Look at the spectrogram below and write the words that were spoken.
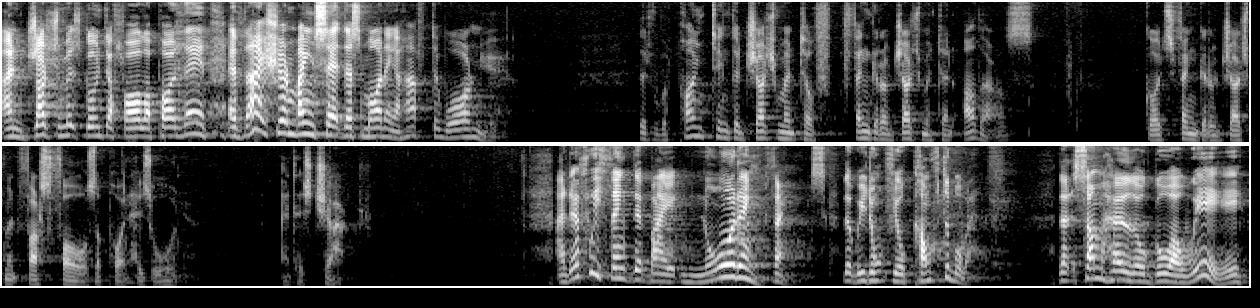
and judgment's going to fall upon them? If that's your mindset this morning, I have to warn you that we're pointing the judgment of finger of judgment on others, God's finger of judgment first falls upon his own and his church. And if we think that by ignoring things that we don't feel comfortable with, that somehow they'll go away,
